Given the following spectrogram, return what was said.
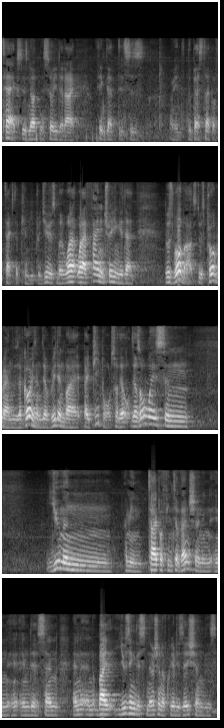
text is not necessarily that I think that this is, I mean, the best type of text that can be produced, but what, what I find intriguing is that those robots, those programs, those algorithms, they're written by, by people. So there's always some human, I mean, type of intervention in, in, in this. And, and, and by using this notion of creolization, this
